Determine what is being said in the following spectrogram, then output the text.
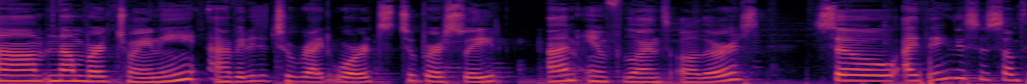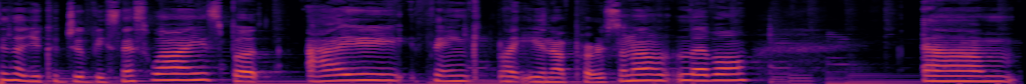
Um, number 20 ability to write words to persuade and influence others. So I think this is something that you could do business wise, but I think like in a personal level, um,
